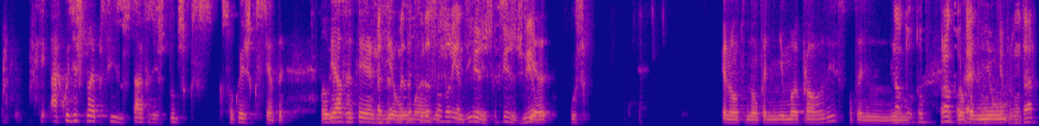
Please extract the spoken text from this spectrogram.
porque, há coisas que não é preciso estar a fazer estudos que, que são coisas que se sentem. Aliás, até havia mas, a, mas a Fundação do Oriente fez, fez desvio? Os... Eu não, não tenho nenhuma prova disso, não tenho nenhum... Não, tô, tô, pronto, não ok, tenho nenhum... quer perguntar?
